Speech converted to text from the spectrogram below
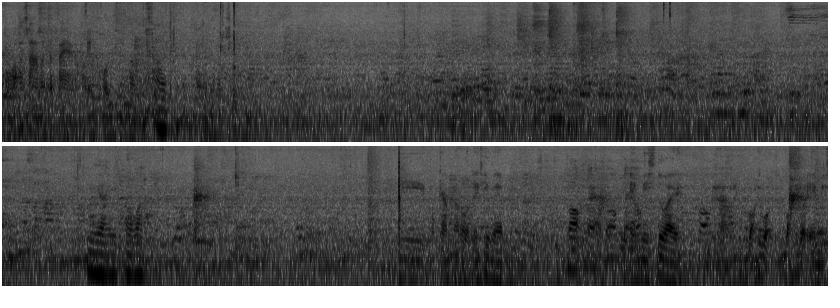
แต่ว่าภาษามันจะแปลเป็นคนที่แบบ เอาเถอะ มีอะไรเพราะว่า มีโปรแกรมดาวน์โหลดได้ที่เว็บบอกแล้วบอกมีแล้เอวมิสด้วยหาบอกที่บอกบอกที่บอกเอมิส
